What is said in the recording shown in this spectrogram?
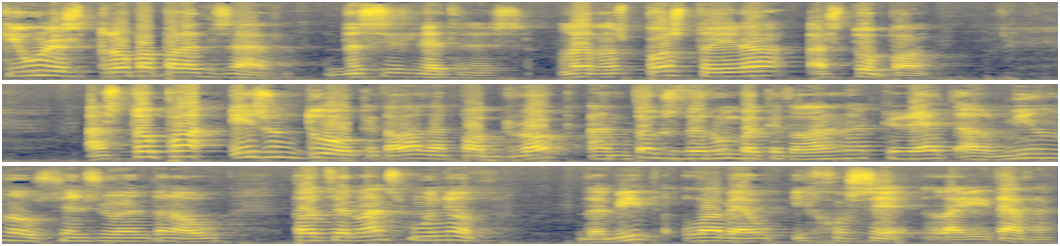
que un es troba per atzar, de sis lletres. La resposta era Estopa. Estopa és un duo català de pop-rock amb tocs de rumba catalana creat el 1999 pels germans Muñoz, David, la veu, i José, la guitarra.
